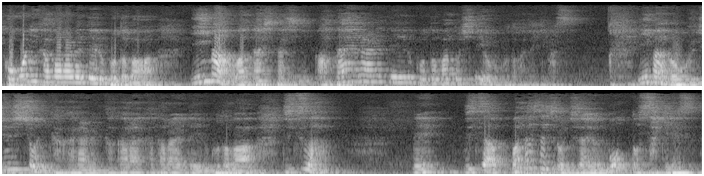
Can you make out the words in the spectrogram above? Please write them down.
ここに語られている言葉は今私たちに与えられている言葉として読むことができます。今60章に書かられ語られている言葉は実はね実は私たちの時代よりもっと先です。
